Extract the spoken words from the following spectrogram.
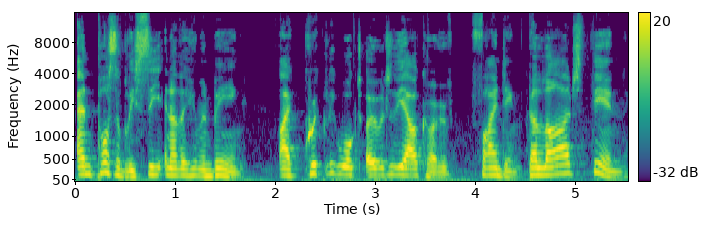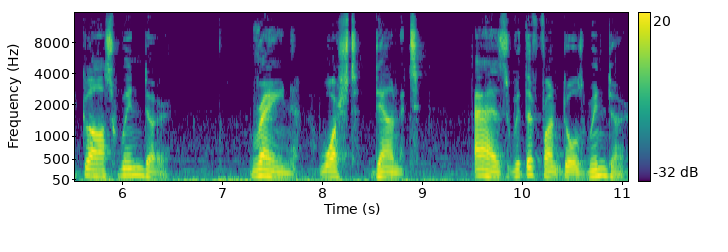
and possibly see another human being, I quickly walked over to the alcove, finding the large, thin glass window. Rain washed down it, as with the front door's window.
